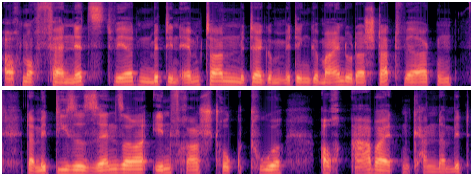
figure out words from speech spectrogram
auch noch vernetzt werden mit den Ämtern, mit, der, mit den Gemeinde- oder Stadtwerken, damit diese Sensorinfrastruktur auch arbeiten kann, damit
